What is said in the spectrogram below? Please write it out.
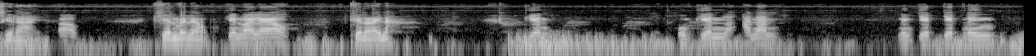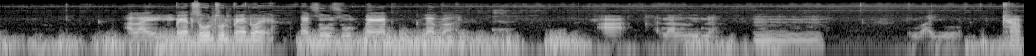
เสียดายครับ เขียนไว้แล้ว เขียนไว้แล้ว เขียนอะไรนะ เขียน ผมเขียนอันนั้นหนึ่งเจ็ดเจ็ดหนึ่งอะไรอีกแปดศูนย์ศูนย์แปดด้วยแปดศูนย์ศูนย์แปดแล้วก็อ่าอันนั้นลืมเลย อืมเป็นวาอยูครับ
